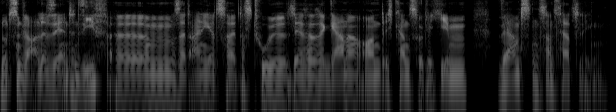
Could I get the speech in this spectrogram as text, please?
nutzen wir alle sehr intensiv ähm, seit einiger Zeit das Tool sehr, sehr, sehr gerne und ich kann es wirklich jedem wärmstens ans Herz legen.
